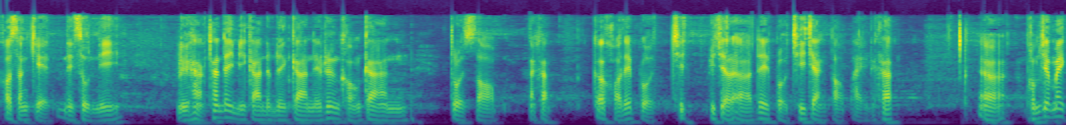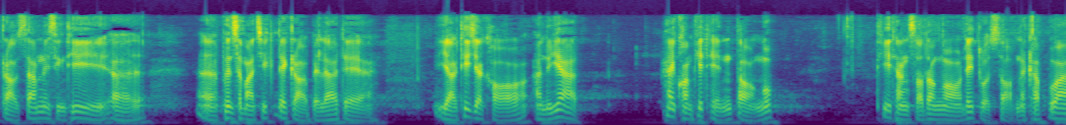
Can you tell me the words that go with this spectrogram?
ข้อสังเกตในส่วนนี้ หรือหากท่านได้มีการดำเนินการในเรื่องของการ ตรวจสอบนะครับ ก็ขอได้โปรดพิจารณาได้โปรดชี้แจงต่อไปนะครับผมจะไม่กล่าวซ้ำในสิ่งที่เพื่อนสมาชิกได้กล่าวไปแล้ว แต่อยากที่จะขออนุญาตให้ความคิดเห็นต่องบที่ทางสตงได้ตรวจสอบนะครับว่า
